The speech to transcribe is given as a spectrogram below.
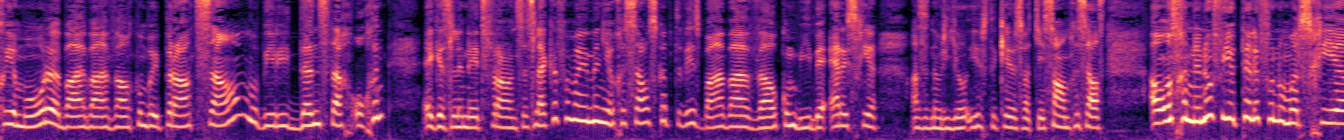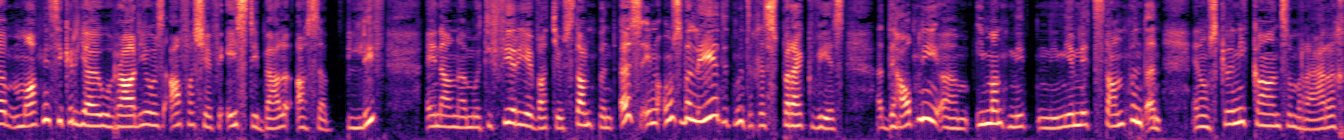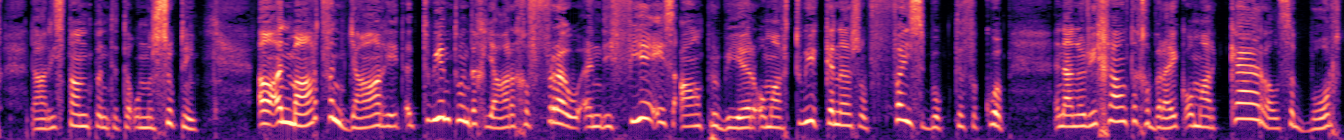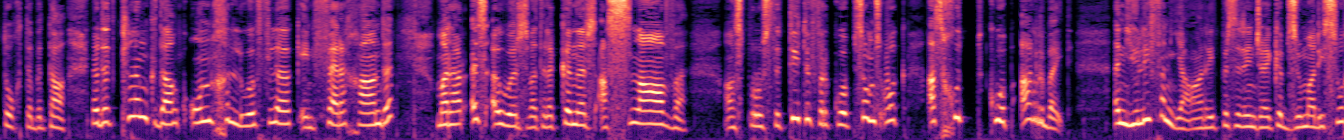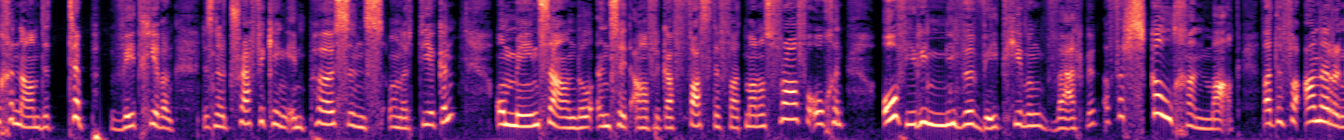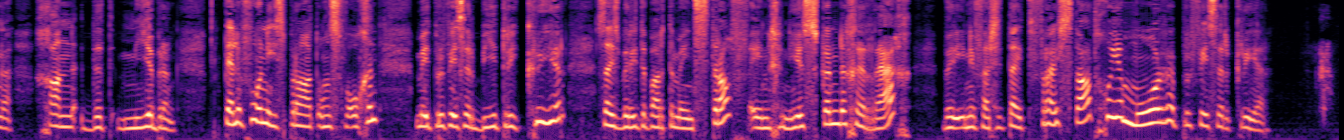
Goeiemôre, baie baie welkom by Praat Saam op hierdie Dinsdagoggend. Ek is Lenet Fransis. Lekker vir my om in jou geselskap te wees. Baie baie welkom hier by RSG. As dit nou die heel eerste keer is wat jy saamgesels. Al ons gaan nou vir jou telefoonnommers gee. Maak net seker jou radio is af as jy vir ST bel asseblief en dan uh, motiveer jy wat jou standpunt is en ons wil hê dit moet 'n gesprek wees. Dit help nie um, iemand net nie neem net standpunt in en ons kry nie kans om regtig daardie standpunte te ondersoek nie. Uh, in Maart vanjaar het 'n 22-jarige vrou in die FSA probeer om haar twee kinders op Facebook te verkoop en dan nou die geld te gebruik om haar kerel se borgtog te betaal. Nou dit klink dalk ongelooflik en verregaande, maar daar is ouers wat hulle kinders as slawe, as prostituie verkoop, soms ook as goedkoop arbeid. In Julie vanjaar het president Jacob Zuma die sogenaamde TIP wetgewing, dis nou trafficking in persons onderteken om mense mensenhandel in Suid-Afrika vas te vat, maar ons vra vanoggend of hierdie nuwe wetgewing werklik 'n verskil gaan maak. Watter veranderinge gaan dit meebring? Telefonies praat ons vanoggend met professor Beatrice Kruger. Sy is by die departement straf en geneeskundige reg by die Universiteit Vryheid. Goeiemôre professor Kruger.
